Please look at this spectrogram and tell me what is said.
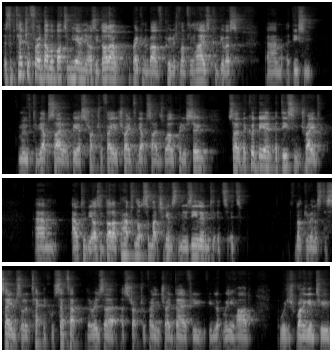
There's the potential for a double bottom here in the Aussie dollar, breaking above previous monthly highs could give us um, a decent move to the upside. It would be a structural failure trade to the upside as well pretty soon. So there could be a, a decent trade um, out of the Aussie dollar, perhaps not so much against the New Zealand. It's it's not giving us the same sort of technical setup. There is a, a structural failure trade there. If you if you look really hard, we're just running into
